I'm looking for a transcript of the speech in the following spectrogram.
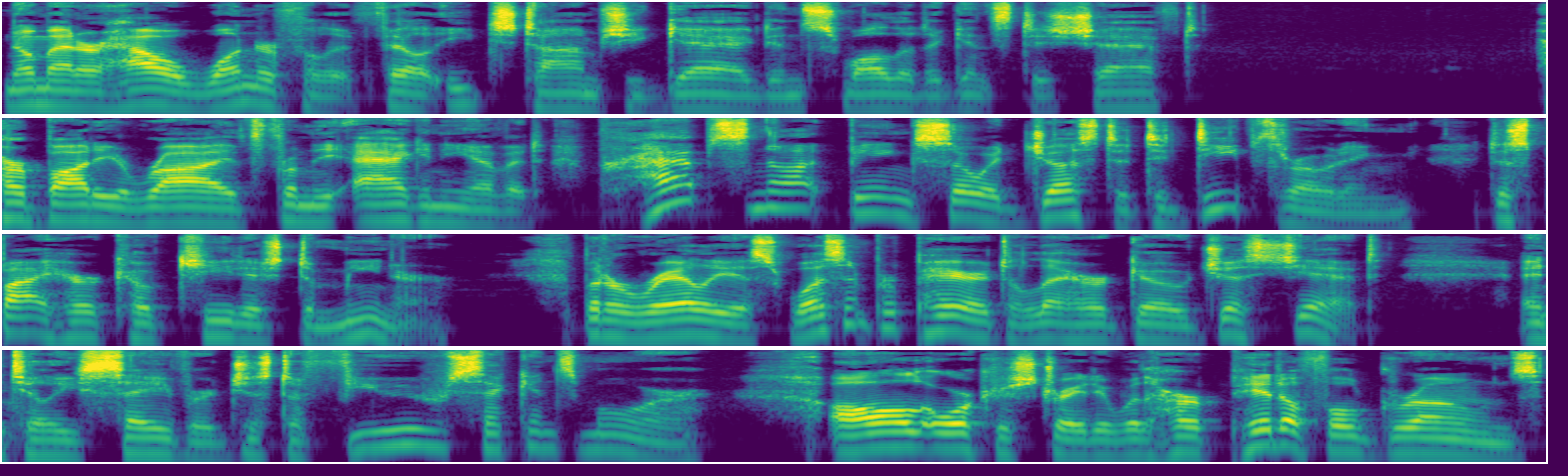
No matter how wonderful it felt each time she gagged and swallowed against his shaft. Her body writhed from the agony of it, perhaps not being so adjusted to deep throating, despite her coquettish demeanor. But Aurelius wasn't prepared to let her go just yet, until he savored just a few seconds more, all orchestrated with her pitiful groans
